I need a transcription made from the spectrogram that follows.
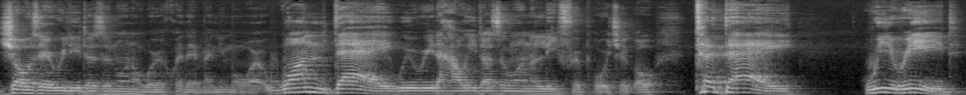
Jose really doesn't want to work with him anymore. One day we read how he doesn't want to leave for Portugal. Today we read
